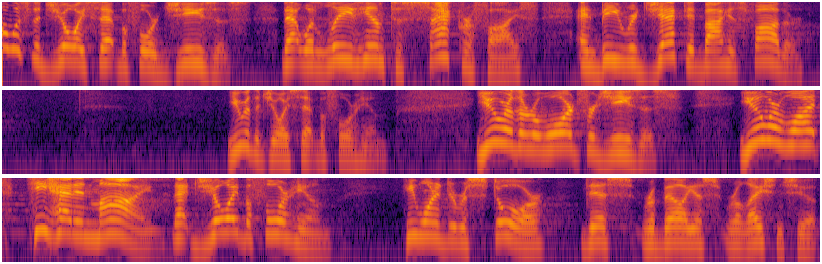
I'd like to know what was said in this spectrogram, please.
What was the joy set before Jesus that would lead him to sacrifice and be rejected by his Father? You were the joy set before him. You are the reward for Jesus. You were what he had in mind, that joy before him. He wanted to restore this rebellious relationship.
